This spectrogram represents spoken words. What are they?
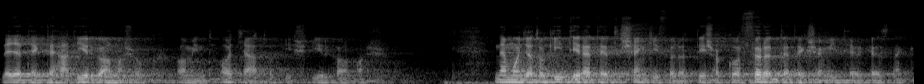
Legyetek tehát irgalmasok, amint atyátok is irgalmas. Nem mondjatok ítéletet senki fölött, és akkor fölöttetek sem ítélkeznek.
